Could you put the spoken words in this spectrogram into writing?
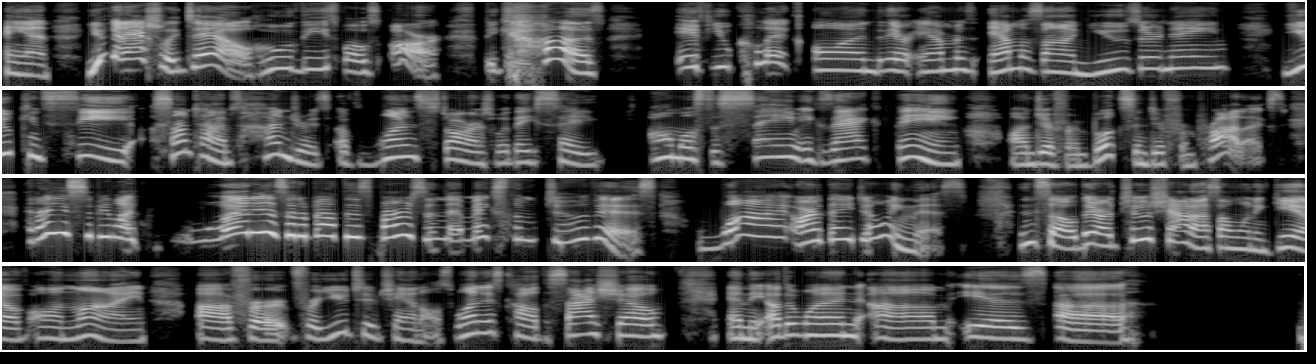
And you can actually tell who these folks are because if you click on their Amazon username, you can see sometimes hundreds of one stars where they say almost the same exact thing on different books and different products. And I used to be like, what is it about this person that makes them do this? Why are they doing this? And so there are two shout outs I want to give online uh, for, for YouTube channels. One is called The SciShow, and the other one um, is uh,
